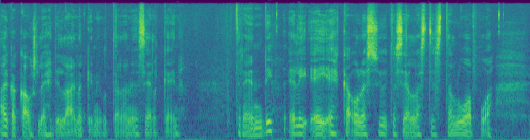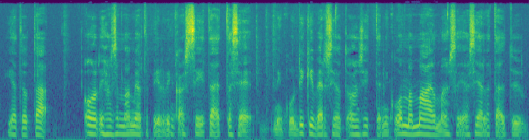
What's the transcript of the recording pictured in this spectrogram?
aikakauslehdillä ainakin niin kuin tällainen selkein trendi. Eli ei ehkä ole syytä sellaista luopua. Ja tota, olen ihan samaa mieltä Pilvin kanssa siitä, että se niin kuin digiversiot on sitten niin kuin oma maailmansa ja siellä täytyy,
